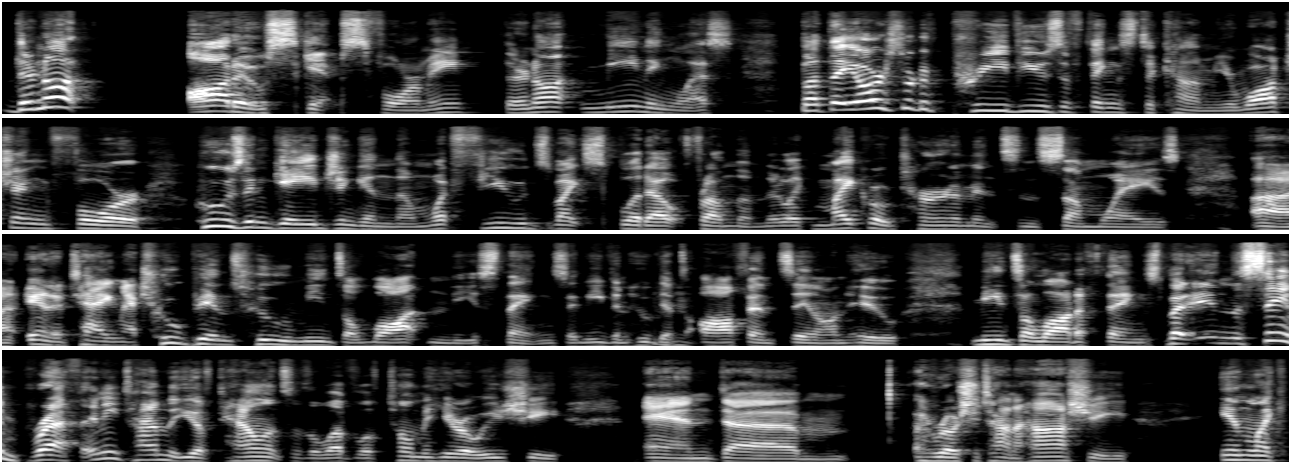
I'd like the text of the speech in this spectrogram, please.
they're not auto skips for me. They're not meaningless, but they are sort of previews of things to come. You're watching for who's engaging in them, what feuds might split out from them. They're like micro tournaments in some ways. Uh, in a tag match, who pins who means a lot in these things, and even who gets mm-hmm. offense in on who means a lot of things. But in the same breath, anytime that you have talents of the level of Tomohiro Ishii and um, Hiroshi Tanahashi, in like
